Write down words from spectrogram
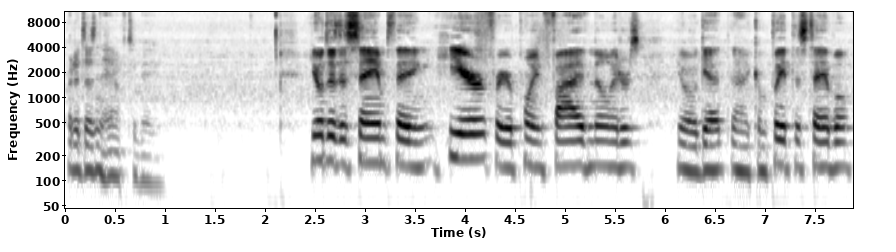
but it doesn't have to be. You'll do the same thing here for your 0.5 milliliters. You'll get uh, complete this table,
